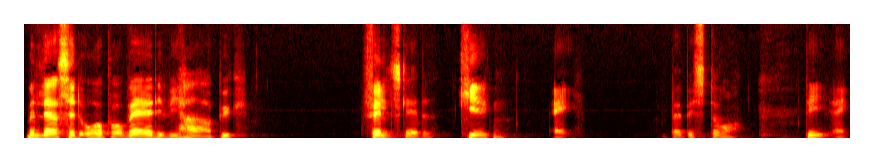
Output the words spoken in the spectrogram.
Men lad os sætte ord på, hvad er det, vi har at bygge fællesskabet, kirken af. Hvad består det af?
